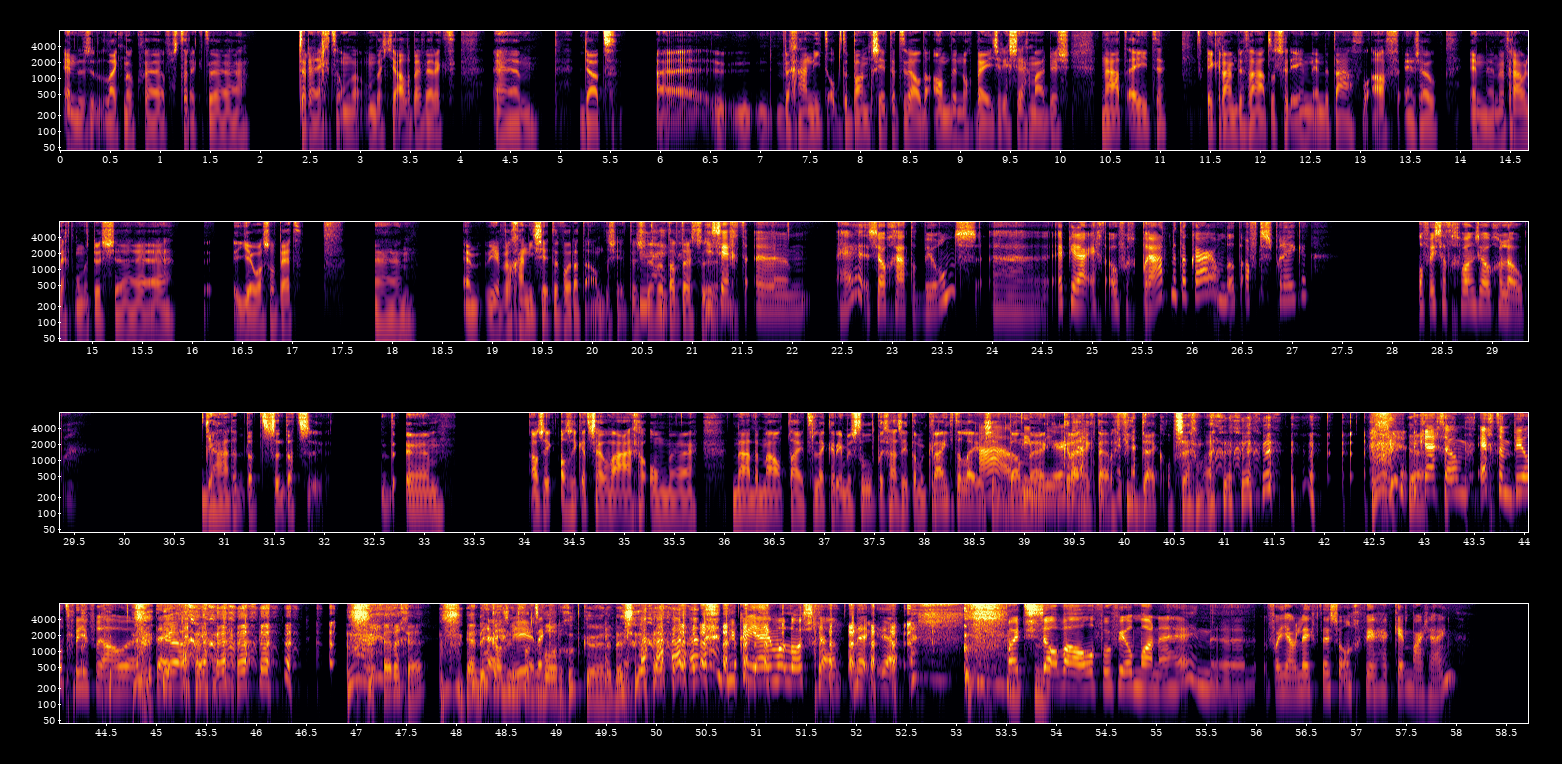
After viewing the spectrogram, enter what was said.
en dus het lijkt me ook volstrekt terecht, omdat je allebei werkt. Um, dat we gaan niet op de bank zitten terwijl de ander nog bezig is, zeg maar. Dus na het eten, ik ruim de vatels erin en de tafel af en zo. En uh, mijn vrouw legt ondertussen uh, Joas op bed. Um, en we gaan niet zitten voordat de ander zit. Dus nee. dat is, je zegt, um, hè, zo gaat dat bij ons. heb je daar echt over gepraat met elkaar om dat af te spreken? Of is dat gewoon zo gelopen? Ja, dat, dat, dat, um, als ik, als ik het zou wagen om uh, na de maaltijd lekker in mijn stoel te gaan zitten om een krantje te lezen, ah, dan uh, krijg ik daar feedback op, zeg maar. Je ja. krijgt zo echt een beeld van je vrouw. Uh, ja. Erg hè? Ja, dit nee, kan ze niet van tevoren goedkeuren. Dus. nu kun je helemaal losgaan. Nee, ja. Maar het zal wel voor veel mannen hè, in, van jouw leeftijd zo ongeveer herkenbaar zijn.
